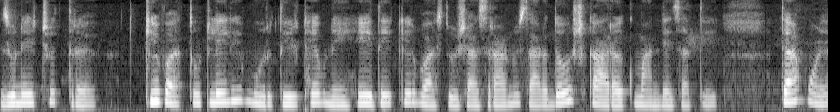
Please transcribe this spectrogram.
जुने चित्र किंवा तुटलेली मूर्ती ठेवणे हे देखील वास्तुशास्त्रानुसार दोषकारक मानले जाते. त्यामुळे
